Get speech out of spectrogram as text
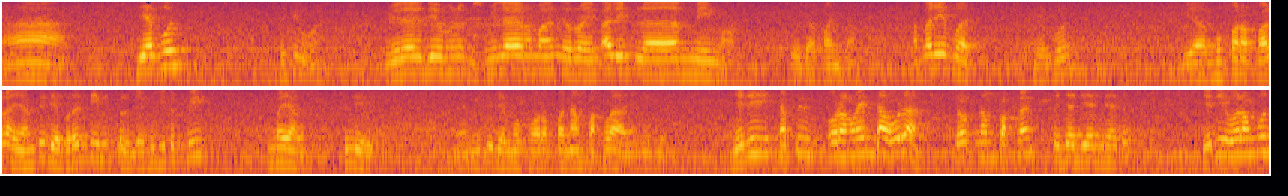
Ah, dia pun dia tengok. Bila dia Bismillahirrahmanirrahim Alif Lam Mim. Ah, Sudah panjang. Apa dia buat? Dia pun dia mufaraqah lah. Yang tu dia berhenti betul. Dia pergi tepi sembahyang sendiri. Yang itu dia mufaraqah nampaklah yang itu. Jadi tapi orang lain tahulah sebab nampak kan kejadian dia tu. Jadi orang pun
